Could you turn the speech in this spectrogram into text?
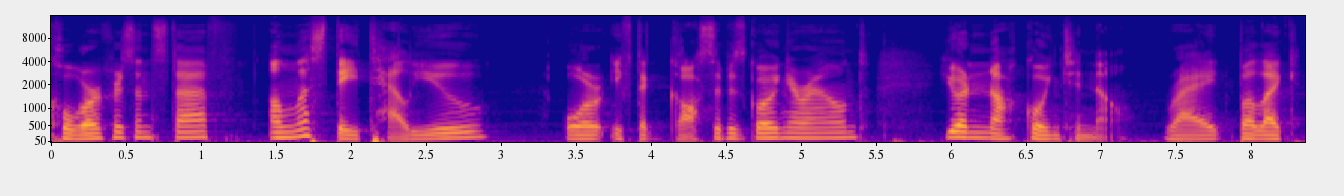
coworkers and stuff, unless they tell you or if the gossip is going around, you're not going to know, right? But like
